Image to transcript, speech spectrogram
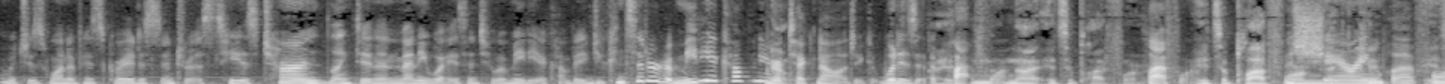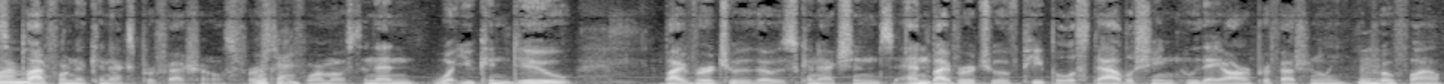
which is one of his greatest interests. He has turned LinkedIn in many ways into a media company. Do you consider it a media company or No. a technology? What is it? A platform? not- it's a platform. Platform. It's a platform. that sharing can- platform? It's a platform that connects professionals first Okay. and foremost, and then what you can do by virtue of those connections and by virtue of people establishing who they are professionally, the Mm-hmm. profile.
